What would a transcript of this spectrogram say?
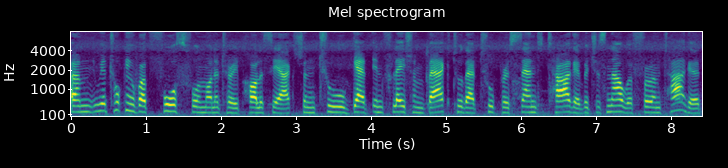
Um, we're talking about forceful monetary policy action to get inflation back to that 2% target, which is now a firm target.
